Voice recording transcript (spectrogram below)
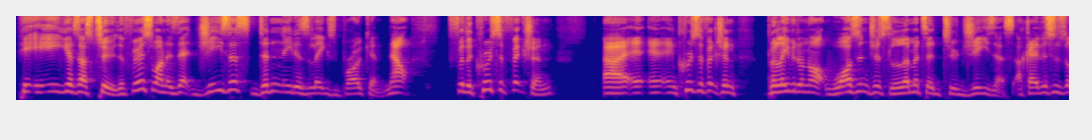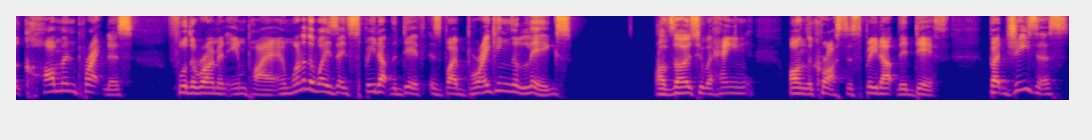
He, he gives us two. The first one is that Jesus didn't need his legs broken. Now, for the crucifixion, uh, and, and crucifixion, believe it or not, wasn't just limited to Jesus. Okay, this is a common practice for the Roman Empire. And one of the ways they'd speed up the death is by breaking the legs of those who were hanging on the cross to speed up their death. But Jesus,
